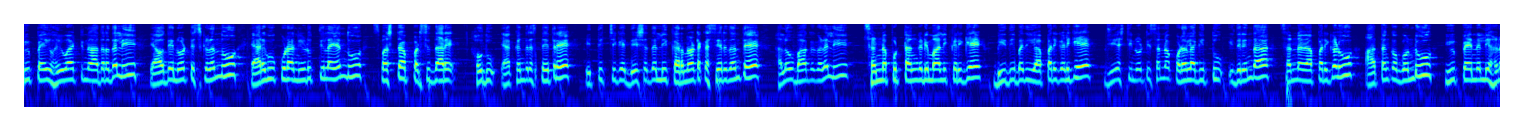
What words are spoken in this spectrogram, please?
ಯುಪಿಐ ವಹಿವಾಟಿನ ಆಧಾರದಲ್ಲಿ ಯಾವುದೇ ನೋಟಿಸ್ಗಳನ್ನು ಯಾರಿಗೂ ಕೂಡ ನೀಡುತ್ತಿಲ್ಲ ಎಂದು ಸ್ಪಷ್ಟಪಡಿಸಿದ್ದಾರೆ. ಹೌದು, ಯಾಕಂದ್ರೆ ಸ್ನೇಹಿತರೆ, ಇತ್ತೀಚೆಗೆ ದೇಶದಲ್ಲಿ ಕರ್ನಾಟಕ ಸೇರಿದಂತೆ ಹಲವು ಭಾಗಗಳಲ್ಲಿ ಸಣ್ಣ ಪುಟ್ಟ ಅಂಗಡಿ ಮಾಲೀಕರಿಗೆ, ಬೀದಿ ಬದಿ ವ್ಯಾಪಾರಿಗಳಿಗೆ ಜಿಎಸ್ಟಿ ನೋಟಿಸ್ ಅನ್ನು ಕೊಡಲಾಗಿತ್ತು. ಇದರಿಂದ ಸಣ್ಣ ವ್ಯಾಪಾರಿಗಳು ಆತಂಕಗೊಂಡು ಯುಪಿಐನಲ್ಲಿ ಹಣ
